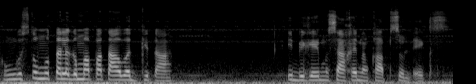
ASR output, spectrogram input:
Kung gusto mo talaga mapatawad kita, ibigay mo sa akin ng Capsule X.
